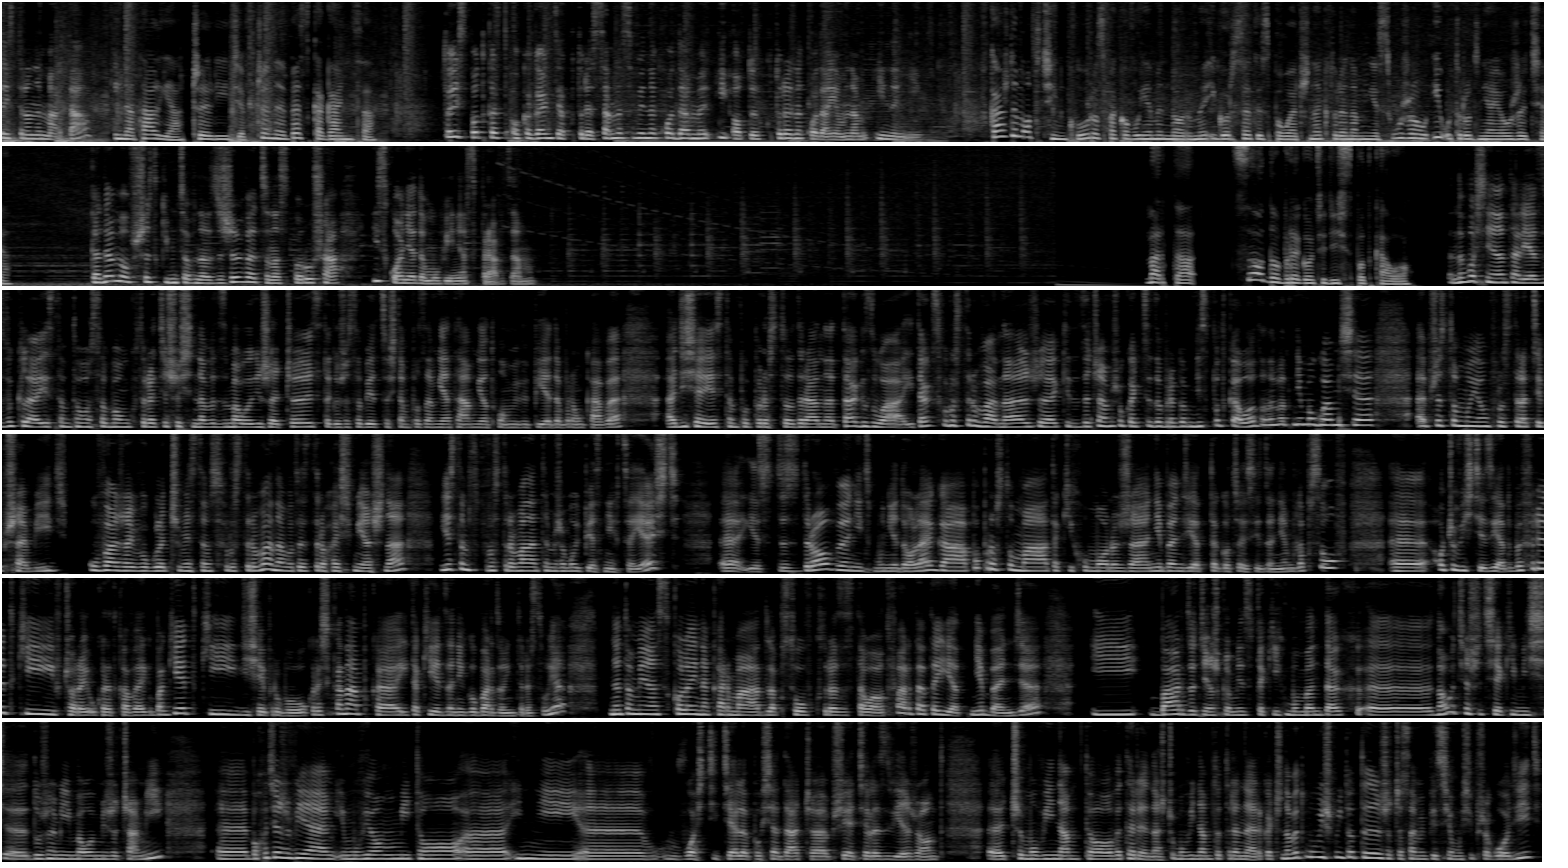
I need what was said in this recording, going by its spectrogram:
tej strony Marta i Natalia, czyli dziewczyny bez kagańca. To jest podcast o kagańcach, które same sobie nakładamy i o tych, które nakładają nam inni. W każdym odcinku rozpakowujemy normy i gorsety społeczne, które nam nie służą i utrudniają życie. Gadamy o wszystkim, co w nas żywe, co nas porusza i skłania do mówienia sprawdzam. Marta, co dobrego Cię dziś spotkało? No właśnie, Natalia, zwykle jestem tą osobą, która cieszy się nawet z małych rzeczy, z tego, że sobie coś tam pozamiata miotłą i wypiję dobrą kawę. A dzisiaj jestem po prostu od rana tak zła i tak sfrustrowana, że kiedy zaczęłam szukać, co dobrego mnie spotkało, to nawet nie mogłam się e, przez tą moją frustrację przebić. Uważaj w ogóle, czym jestem sfrustrowana, bo to jest trochę śmieszne. Jestem sfrustrowana tym, że mój pies nie chce jeść E, jest zdrowy, nic mu nie dolega, po prostu ma taki humor, że nie będzie jadł tego, co jest jedzeniem dla psów. E, oczywiście zjadłby frytki, wczoraj ukradł kawałek bagietki, dzisiaj próbował ukraść kanapkę i takie jedzenie go bardzo interesuje. Natomiast kolejna karma dla psów, która została otwarta, tej jad nie będzie. I bardzo ciężko mi jest w takich momentach e, no, cieszyć się jakimiś e, dużymi i małymi rzeczami. E, bo chociaż wiem i mówią mi to inni właściciele, posiadacze, przyjaciele zwierząt, czy mówi nam to weterynarz, czy mówi nam to trenerka, czy nawet mówisz mi to ty, że czasami pies się musi przegłodzić,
